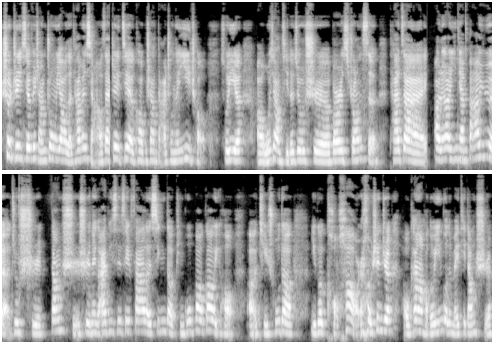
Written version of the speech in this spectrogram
设置一些非常重要的，他们想要在这届 COP 上达成的议程。所以，呃，我想提的就是 Boris Johnson，他在二零二一年八月，就是当时是那个 IPCC 发了新的评估报告以后，呃，提出的一个口号。然后，甚至我看到好多英国的媒体当时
